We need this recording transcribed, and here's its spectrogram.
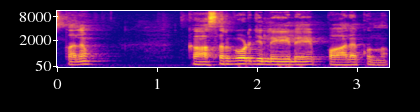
സ്ഥലം കാസർഗോഡ് ജില്ലയിലെ പാലക്കുന്ന്.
